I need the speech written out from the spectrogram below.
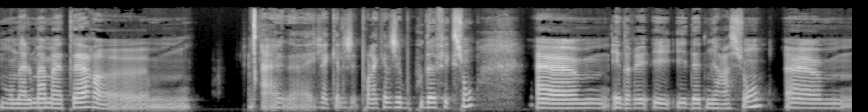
mon alma mater euh, pour laquelle j'ai beaucoup d'affection euh, et d'admiration. Euh,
